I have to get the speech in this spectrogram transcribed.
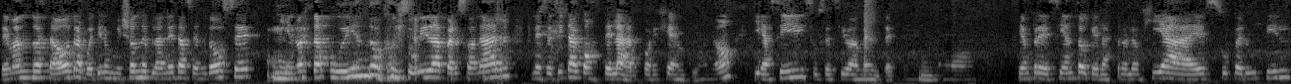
te mando a esta otra porque tiene un millón de planetas en 12 y mm. no está pudiendo con su vida personal, necesita constelar, por ejemplo, ¿no? Y así sucesivamente. Siempre siento que la astrología es súper útil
